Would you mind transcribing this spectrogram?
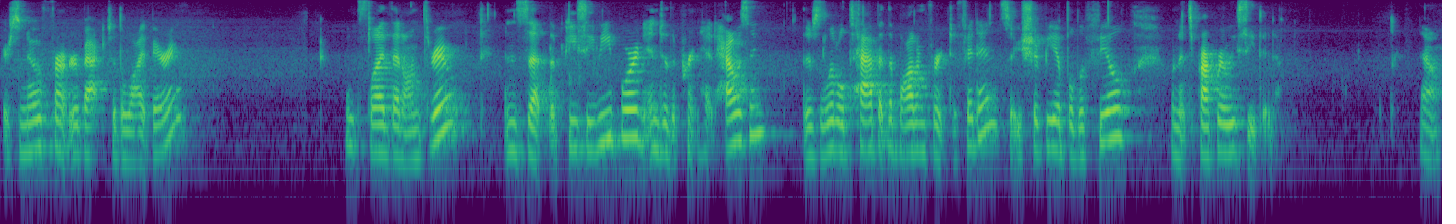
There's no front or back to the Y bearing. And slide that on through and set the PCB board into the printhead housing. There's a little tab at the bottom for it to fit in, so you should be able to feel when it's properly seated. Now,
